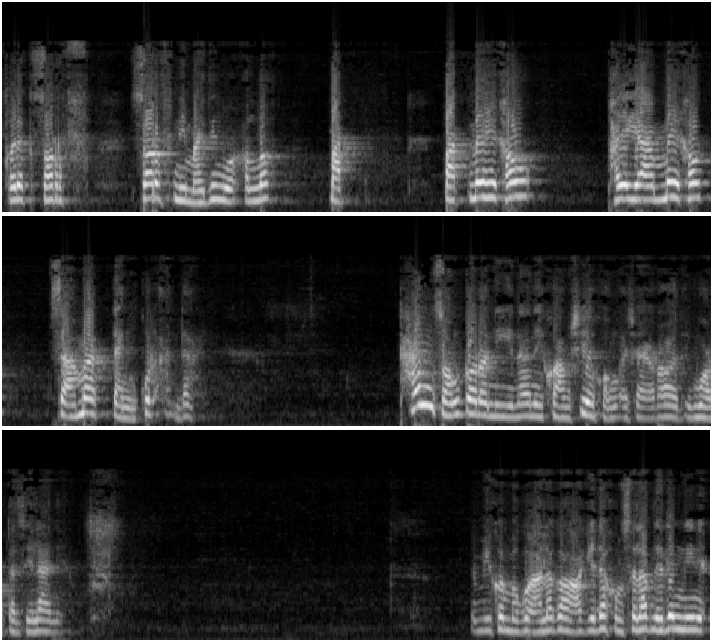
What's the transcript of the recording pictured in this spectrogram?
เขาเรียกซรฟซรฟนี่หมายถึงว่าอัลลอฮ์ปัด ปัดไม่ให้เขาพยายามไม่ให้เขา สามารถแต่งกุรอานได้ ทั้งสองกรณีนะในความเชื่อของอาชัยรอดมอตัซิลาเนี่ยมีคนบอกว่าแล้วก็อากิดะของสลับในเรื่องนี้เนี่ย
